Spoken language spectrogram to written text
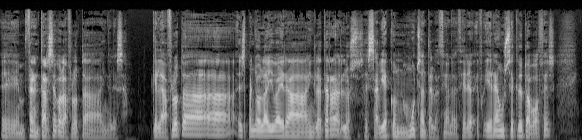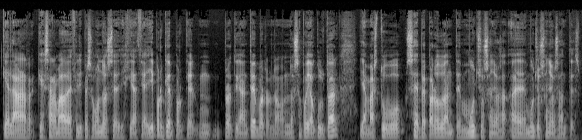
eh, enfrentarse con la flota inglesa que la flota española iba a ir a Inglaterra se sabía con mucha antelación. Es decir, era un secreto a voces que, la, que esa armada de Felipe II se dirigía hacia allí porque, porque mm, prácticamente no, se podía ocultar y además tuvo, se preparó durante muchos años, eh, muchos años antes.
